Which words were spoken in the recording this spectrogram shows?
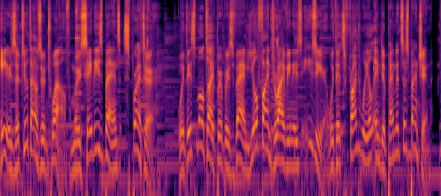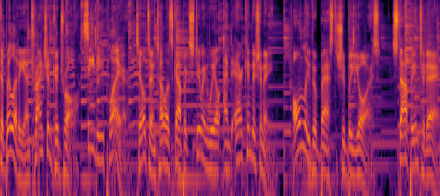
Here's a 2012 Mercedes-Benz Sprinter. With this multi-purpose van, you'll find driving is easier with its front-wheel independent suspension, stability and traction control, CD player, tilt and telescopic steering wheel, and air conditioning. Only the best should be yours. Stop in today.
